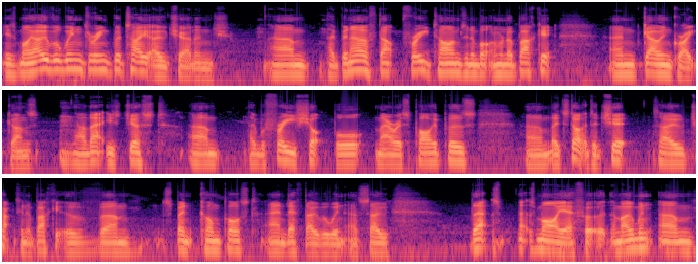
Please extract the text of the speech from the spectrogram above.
is my overwintering potato challenge. Um, they've been earthed up three times in the bottom of the bucket and going great guns. Now that is just um, they were free shop bought Maris Pipers. Um, they'd started to chit, so chucked in a bucket of um, spent compost and left over winter. So that's that's my effort at the moment. Um,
